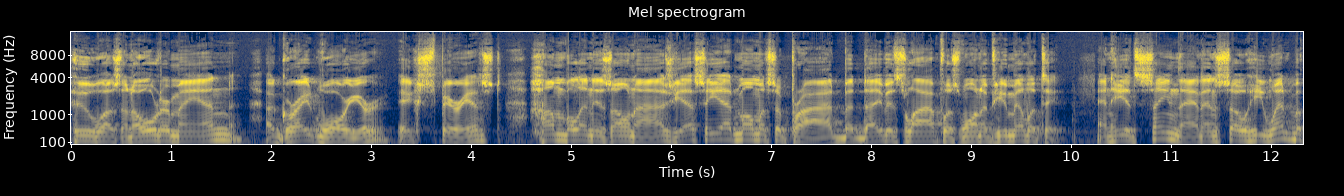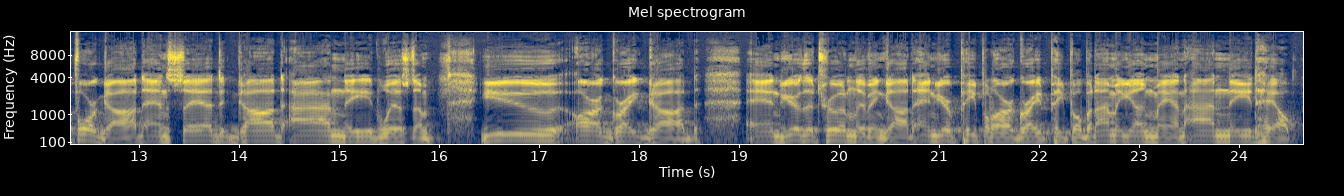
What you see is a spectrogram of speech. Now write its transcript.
who was an older man, a great warrior, experienced, humble in his own eyes. Yes, he had moments of pride, but David's life was one of humility. And he had seen that. And so he went before God and said, God, I need wisdom. You are a great God, and you're the true and living God, and your people are a great people, but I'm a young man. I need help.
